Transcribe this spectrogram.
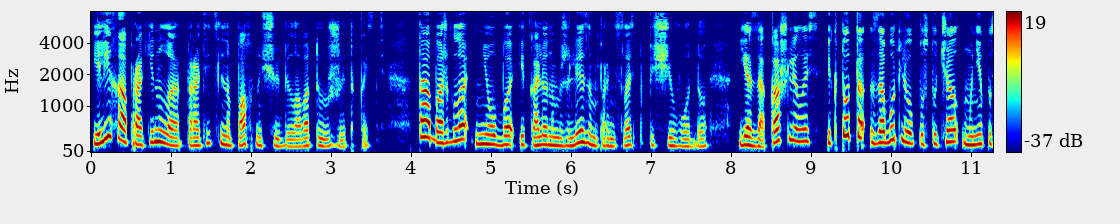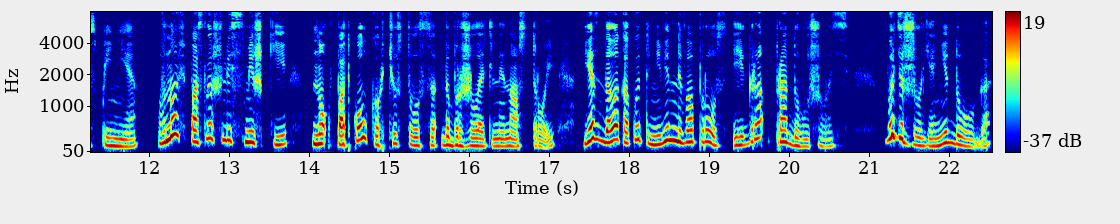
и лихо опрокинула отвратительно пахнущую беловатую жидкость. Та обожгла небо и каленым железом пронеслась по пищеводу. Я закашлялась, и кто-то заботливо постучал мне по спине. Вновь послышались смешки, но в подколках чувствовался доброжелательный настрой. Я задала какой-то невинный вопрос, и игра продолжилась. Выдержал я недолго.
